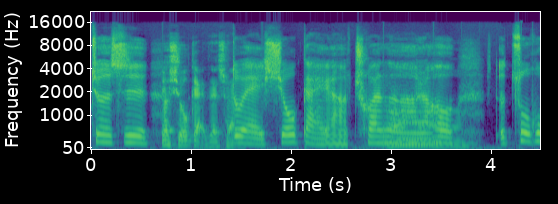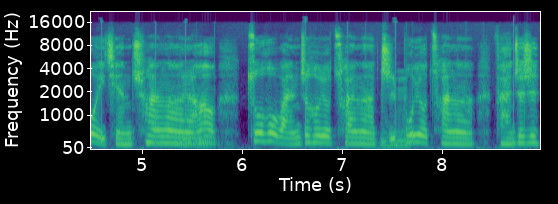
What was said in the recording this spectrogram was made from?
就是要修改再穿？，对修改啊、穿啊，哦然后呃做货以前穿了、嗯然后做货完之后又穿了、直播又穿了，反正就是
